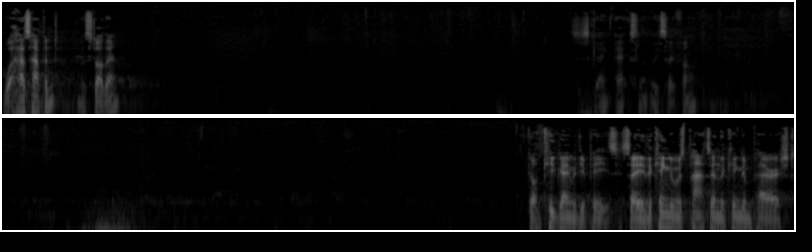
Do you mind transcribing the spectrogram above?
What has happened? Let's start there. This is going excellently so far. God, keep going with your peace. Say, the kingdom was patterned, the kingdom perished.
